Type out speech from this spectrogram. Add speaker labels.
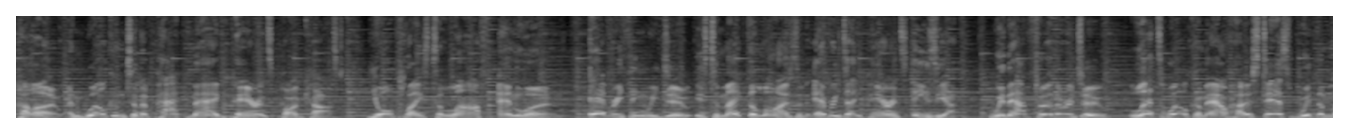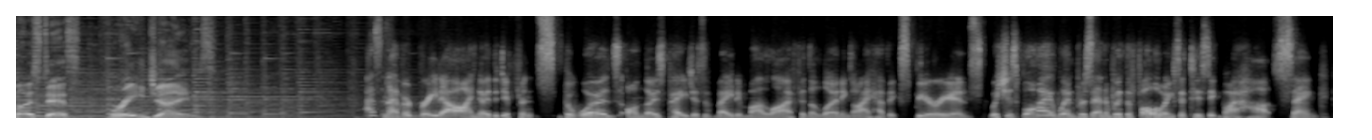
Speaker 1: Hello, and welcome to the PakMag Parents Podcast, your place to laugh and learn. Everything we do is to make the lives of everyday parents easier. Without further ado, let's welcome our hostess with the mostess, Bree James.
Speaker 2: As an avid reader, I know the difference the words on those pages have made in my life and the learning I have experienced, which is why, when presented with the following statistic, my heart sank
